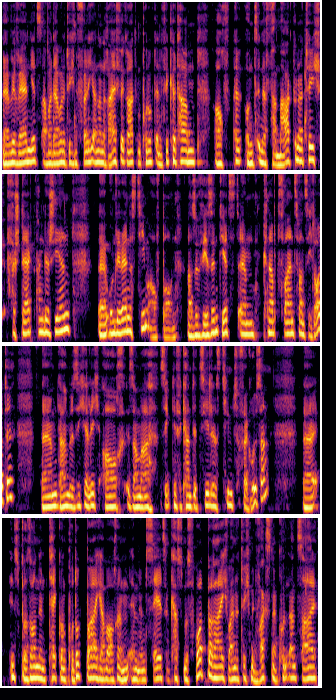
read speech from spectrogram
Äh, wir werden jetzt, aber da wir natürlich einen völlig anderen Reifegrad im Produkt entwickelt haben, auch äh, uns in der Vermarktung natürlich verstärkt engagieren. Äh, und wir werden das Team aufbauen. Also wir sind jetzt ähm, knapp 22 Leute. Ähm, da haben wir sicherlich auch, sagen wir, signifikante Ziele, das Team zu vergrößern. Äh, insbesondere im Tech- und Produktbereich, aber auch im, im, im Sales- und Customer Support-Bereich, weil natürlich mit wachsender Kundenanzahl.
